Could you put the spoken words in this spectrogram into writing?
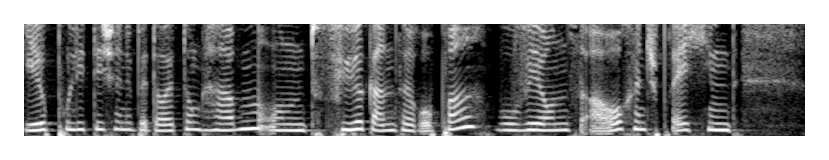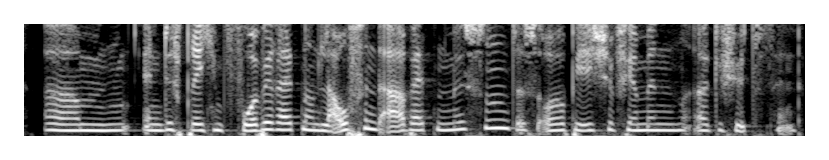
geopolitisch eine Bedeutung haben und für ganz Europa, wo wir uns auch entsprechend ähm, entsprechend vorbereiten und laufend arbeiten müssen, dass europäische Firmen äh, geschützt sind.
